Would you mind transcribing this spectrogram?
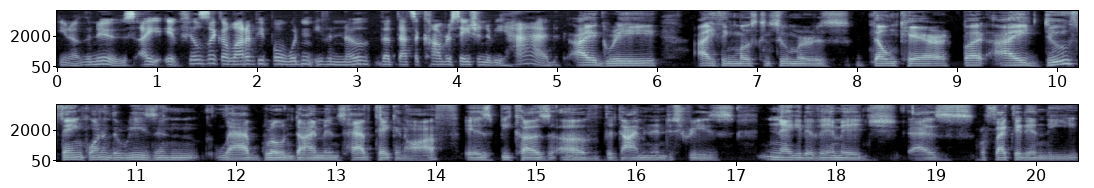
you know, the news. I, it feels like a lot of people wouldn't even know that that's a conversation to be had. I agree. I think most consumers don't care. But I do think one of the reasons lab grown diamonds have taken off is because of the diamond industry's negative image as reflected in the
